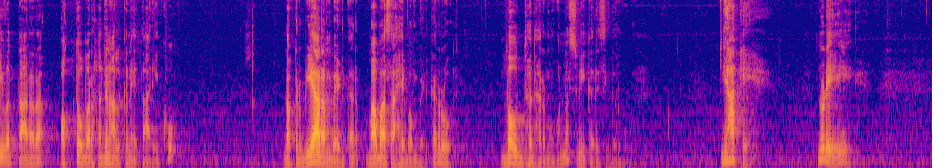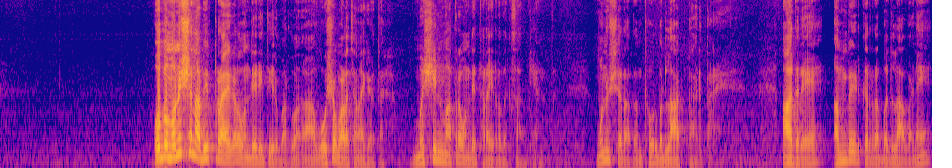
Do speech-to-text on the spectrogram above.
ಐವತ್ತಾರರ ಅಕ್ಟೋಬರ್ ಹದಿನಾಲ್ಕನೇ ತಾರೀಕು doctor B R Ambedkar, Baba Saheb ಅಂಬೇಡ್ಕರ್ರು ಬೌದ್ಧ ಧರ್ಮವನ್ನು ಸ್ವೀಕರಿಸಿದರು. ಯಾಕೆ? ನೋಡಿ, ಒಬ್ಬ ಮನುಷ್ಯನ ಅಭಿಪ್ರಾಯಗಳು ಒಂದೇ ರೀತಿ ಇರಬಾರ್ದು. ಆ, ಓಶೋ ಭಾಳ ಚೆನ್ನಾಗಿ ಹೇಳ್ತಾರೆ. ಮಷಿನ್ ಮಾತ್ರ ಒಂದೇ ಥರ ಇರೋದಕ್ಕೆ ಸಾಧ್ಯ ಅಂತ. ಮನುಷ್ಯರಾದಂಥವ್ರು ಬದಲಾಗ್ತಾ ಇರ್ತಾರೆ. ಆದರೆ ಅಂಬೇಡ್ಕರ್ರ ಬದಲಾವಣೆ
